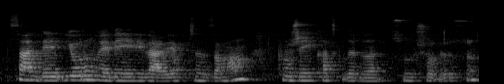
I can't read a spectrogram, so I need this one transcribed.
sen de yorum ve beğeniler yaptığın zaman projeye katkılarını sunmuş oluyorsun.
